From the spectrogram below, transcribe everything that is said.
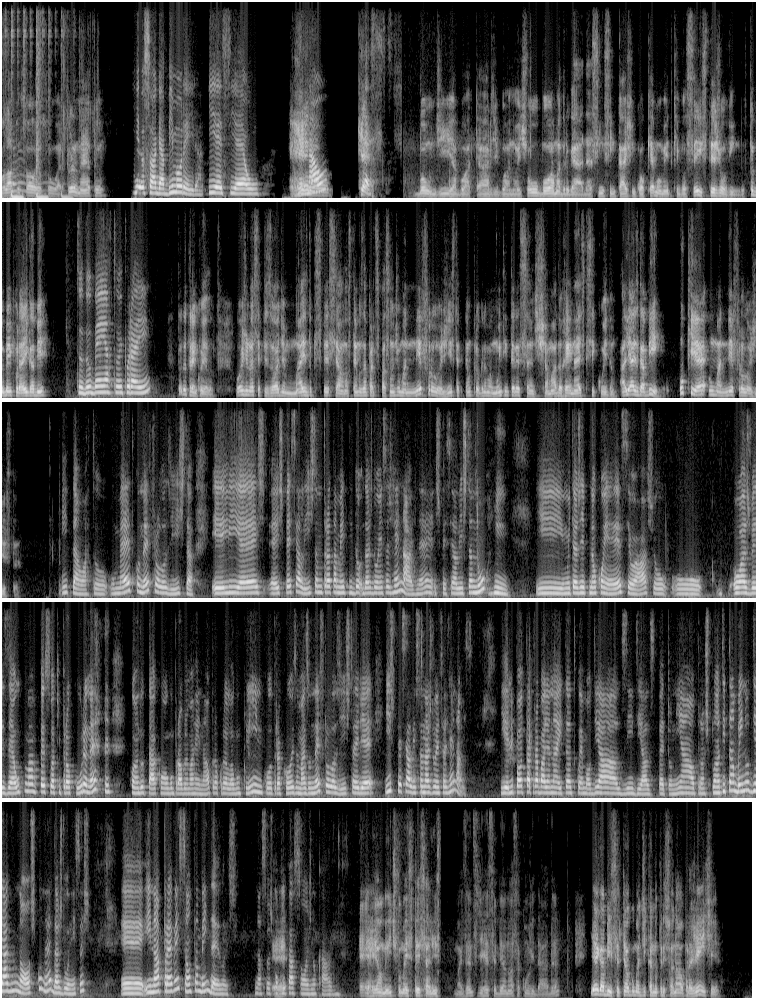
Olá pessoal, eu sou o Arthur Neto. E eu sou a Gabi Moreira. E esse é o Renal Cast. Bom dia, boa tarde, boa noite ou boa madrugada. Assim se encaixa em qualquer momento que você esteja ouvindo. Tudo bem por aí, Gabi? Tudo bem, Arthur, e por aí? Tudo tranquilo. Hoje nosso episódio é mais do que especial. Nós temos a participação de uma nefrologista que tem um programa muito interessante chamado Renais que se Cuidam. Aliás, Gabi, o que é uma nefrologista? Então, Arthur, o médico nefrologista, ele é, é especialista no tratamento das doenças renais, né? Especialista no rim. E muita gente não conhece, eu acho, ou, ou às vezes é a última pessoa que procura, né? Quando está com algum problema renal, procura logo um clínico, outra coisa, mas o nefrologista, ele é especialista nas doenças renais. E ele pode estar trabalhando aí tanto com hemodiálise, diálise peritoneal, transplante e também no diagnóstico né, das doenças é, e na prevenção também delas, nas suas é, complicações, no caso. É realmente uma especialista. Mas antes de receber a nossa convidada. E aí, Gabi, você tem alguma dica nutricional para gente?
